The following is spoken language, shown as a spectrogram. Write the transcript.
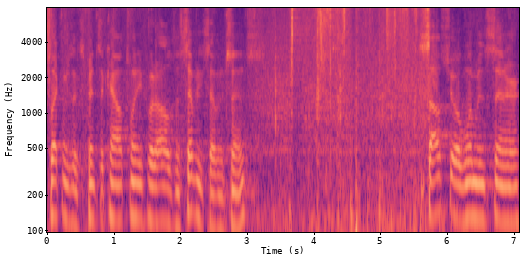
Selectmen's expense account, $24.77. South Shore Women's Center,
